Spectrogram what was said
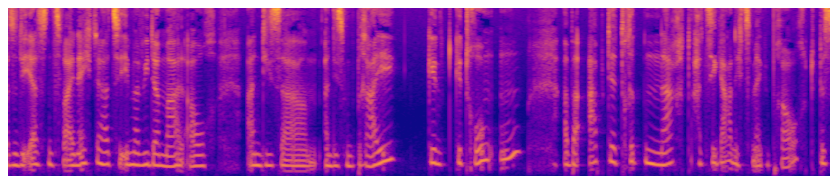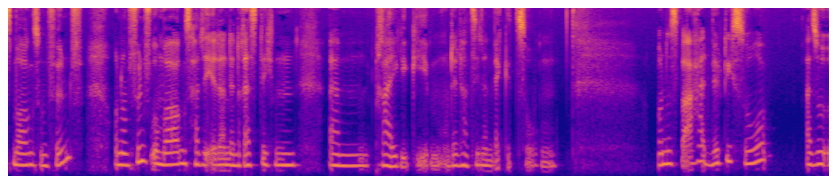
also die ersten zwei Nächte hat sie immer wieder mal auch an dieser, an diesem Brei getrunken, aber ab der dritten Nacht hat sie gar nichts mehr gebraucht, bis morgens um fünf. Und um fünf Uhr morgens hatte ihr dann den restlichen ähm, Brei gegeben und den hat sie dann weggezogen. Und es war halt wirklich so, also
